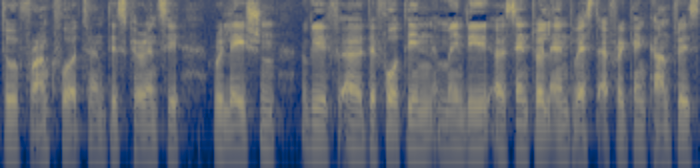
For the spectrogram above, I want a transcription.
to Frankfurt. And this currency relation with uh, the 14 mainly uh, Central and West African countries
